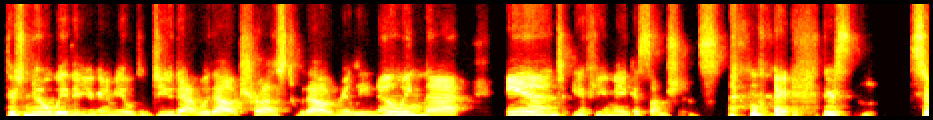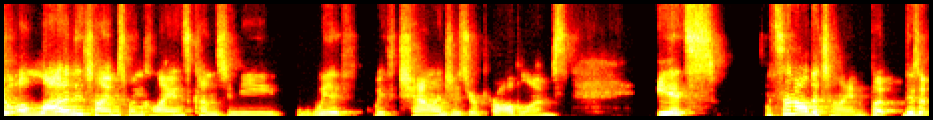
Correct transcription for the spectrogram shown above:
There's no way that you're going to be able to do that without trust, without really knowing that. And if you make assumptions, there's so a lot of the times when clients come to me with with challenges or problems, it's it's not all the time, but there's a,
